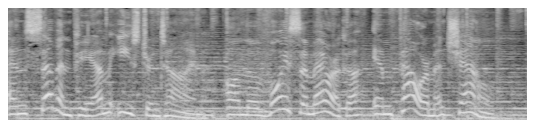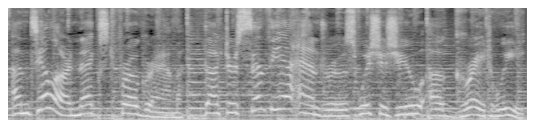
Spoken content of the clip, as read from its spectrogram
and 7 p.m. Eastern Time on the Voice America Empowerment Channel. Until our next program, Dr. Cynthia Andrews wishes you a great week.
